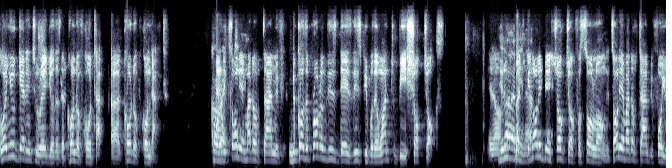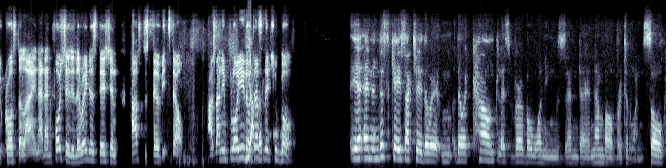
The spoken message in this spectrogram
when you get into radio, there's a code of contact, uh, code of conduct. Correct. And it's only a matter of time if because the problem these days, these people they want to be shock jocks. You know, You know what I but mean, you can huh? only be a shock jock for so long. It's only a matter of time before you cross the line. And unfortunately, the radio station has to serve itself. As an employee, they'll Yeah, just but- let you go. Yeah, and in this case, actually, there were there were countless verbal warnings and a number of written ones. So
